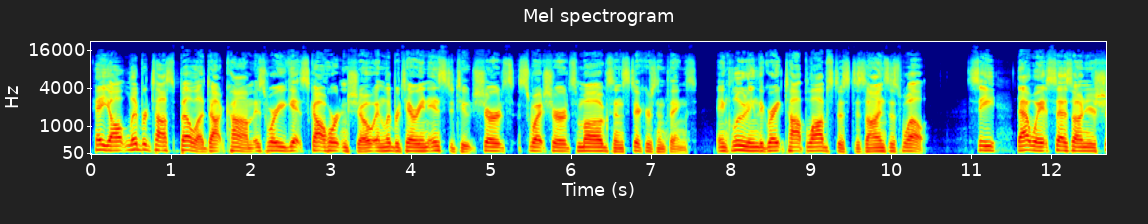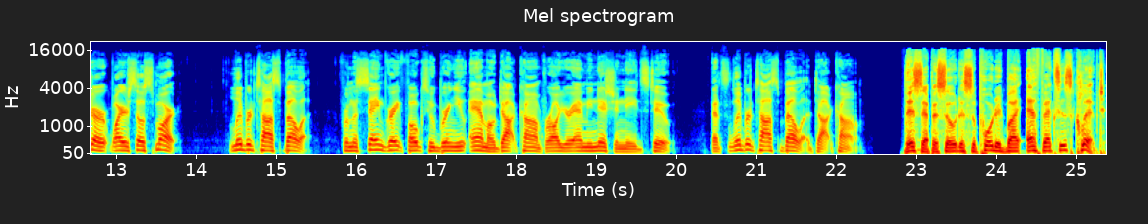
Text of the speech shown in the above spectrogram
Hey, y'all, libertasbella.com is where you get Scott Horton Show and Libertarian Institute shirts, sweatshirts, mugs, and stickers and things, including the great Top Lobsters designs as well. See, that way it says on your shirt why you're so smart. Libertas Bella, from the same great folks who bring you ammo.com for all your ammunition needs, too. That's libertasbella.com. This episode is supported by FX's Clipped,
